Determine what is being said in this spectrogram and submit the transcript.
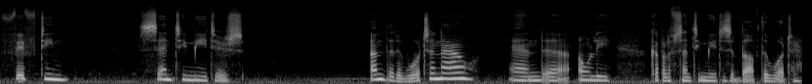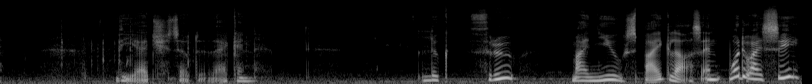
15 centimeters under the water now and uh, only a couple of centimeters above the water, the edge, so that I can look through my new spyglass. And what do I see?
